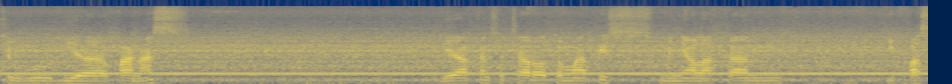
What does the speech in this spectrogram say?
suhu dia panas, dia akan secara otomatis menyalakan kipas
